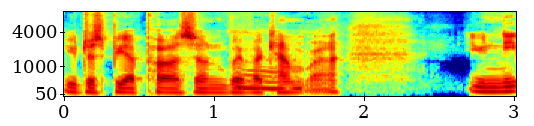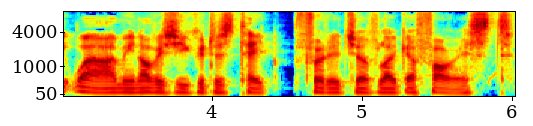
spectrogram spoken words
You just be a person with a hmm. camera. You need well, I mean, obviously you could just take footage of like a forest,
